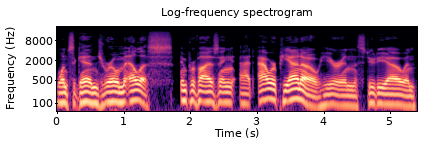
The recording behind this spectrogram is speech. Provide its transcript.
Once again, Jerome Ellis improvising at our piano here in the studio. And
